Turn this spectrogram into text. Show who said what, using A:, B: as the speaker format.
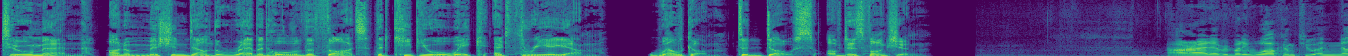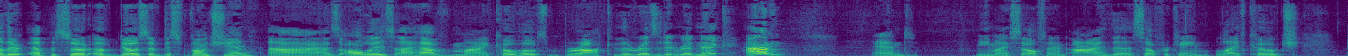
A: Two men on a mission down the rabbit hole of the thoughts that keep you awake at 3 a.m. Welcome to Dose of Dysfunction.
B: All right, everybody, welcome to another episode of Dose of Dysfunction. Uh, as always, I have my co host Brock, the resident redneck.
C: Howdy.
B: And me, myself, and I, the self proclaimed life coach.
